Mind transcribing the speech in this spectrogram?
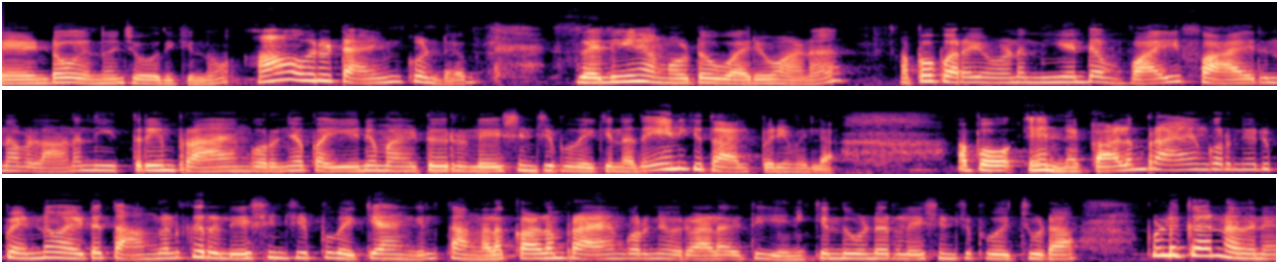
വേണ്ടോ എന്നും ചോദിക്കുന്നു. ആ ഒരു ടൈം കൊണ്ട് സെലീൻ അങ്ങോട്ട് വരുവാണ്. അപ്പോൾ പറയുവാണ് നീ എന്റെ വൈഫ് ആയിരുന്നവളാണ് നീ ഇത്രയും പ്രായം കുറഞ്ഞ പയ്യനുമായിട്ട് ഒരു റിലേഷൻഷിപ്പ് വെക്കുന്നത്. എനിക്ക് താല്പര്യമില്ല. അപ്പോൾ എന്നെക്കാളും പ്രായം കുറഞ്ഞൊരു പെണ്ണുമായിട്ട് താങ്കൾക്ക് റിലേഷൻഷിപ്പ് വെക്കാമെങ്കിൽ തങ്ങളെക്കാളും പ്രായം കുറഞ്ഞ ഒരാളായിട്ട് എനിക്കെന്തുകൊണ്ട് റിലേഷൻഷിപ്പ് വെച്ചുകൂടാ പുള്ളിക്കാരൻ അതിന്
